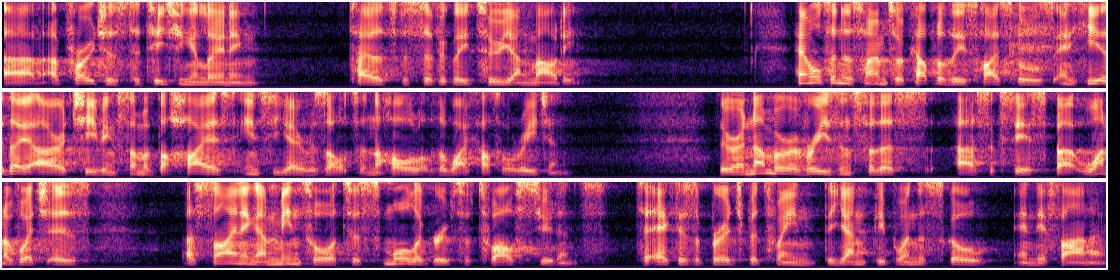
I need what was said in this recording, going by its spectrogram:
uh, approaches to teaching and learning tailored specifically to young Māori. Hamilton is home to a couple of these high schools, and here they are achieving some of the highest NCEA results in the whole of the Waikato region. There are a number of reasons for this uh, success, but one of which is assigning a mentor to smaller groups of 12 students to act as a bridge between the young people in the school and their whānau.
